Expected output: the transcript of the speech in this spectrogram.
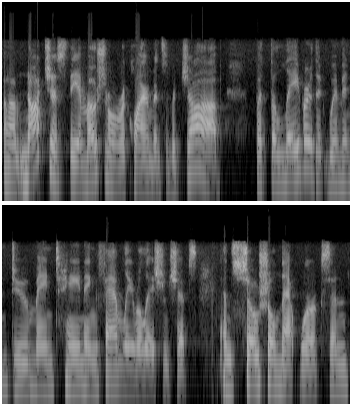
um, not just the emotional requirements of a job, but the labor that women do maintaining family relationships and social networks and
